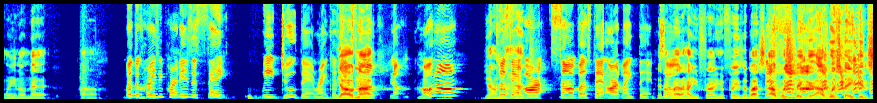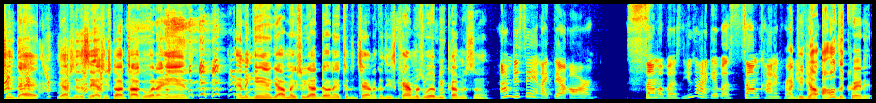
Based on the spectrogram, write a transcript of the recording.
we ain't on that. But the crazy part is, is say we do that, right? Because Y'all not. No, hold on. Y'all Because there are some of us that aren't like that. It so don't matter how you frown your face. I, I wish they could, I wish they can see that. Y'all should have seen how she started talking with her hands. And again, y'all make sure y'all donate to the channel because these cameras will be coming soon. I'm just saying, like there are some of us. You got to give us some kind of credit. I give y'all all the credit.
